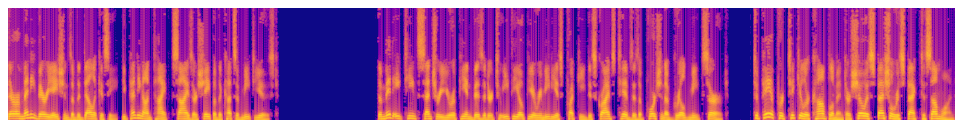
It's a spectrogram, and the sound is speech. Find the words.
There are many variations of the delicacy, depending on type, size or shape of the cuts of meat used. The mid-18th century European visitor to Ethiopia Remedius Prutky describes tibs as a portion of grilled meat served To pay a particular compliment or show a special respect to someone.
